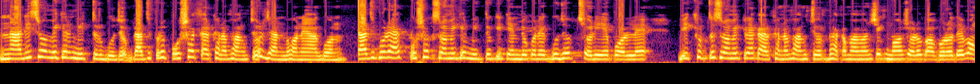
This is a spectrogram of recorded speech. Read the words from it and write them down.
নারী শ্রমিকের মৃত্যুর গুজব, গাজীপুরে পোশাক কারখানা ভাঙচুর, যানবাহনে আগুন। গাজীপুরে এক পোশাক শ্রমিকের মৃত্যুকে কেন্দ্র করে গুজব ছড়িয়ে পড়লে বিক্ষুব্ধ শ্রমিকরা কারখানা ভাঙচুর, ঢাকা ময়মনসিংহ মহাসড়ক অবরোধ এবং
